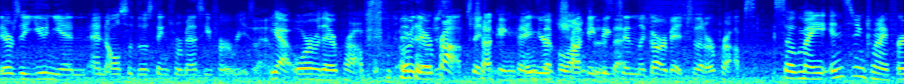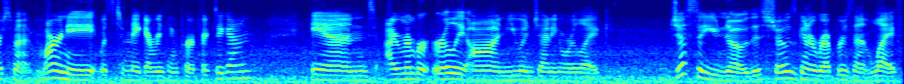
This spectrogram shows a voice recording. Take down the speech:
there's a union, and also those things were messy for a reason. Yeah, or their props. or they're Just props. and- Chucking things and you're chucking things set. in the garbage that are props. So my instinct when I first met Marnie was to make everything perfect again. And I remember early on, you and Jenny were like, just so you know, this show is going to represent life,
